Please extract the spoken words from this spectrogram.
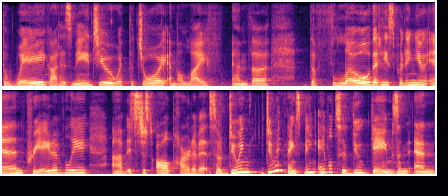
the way god has made you with the joy and the life and the the flow that he's putting you in creatively um, it's just all part of it so doing doing things being able to do games and and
